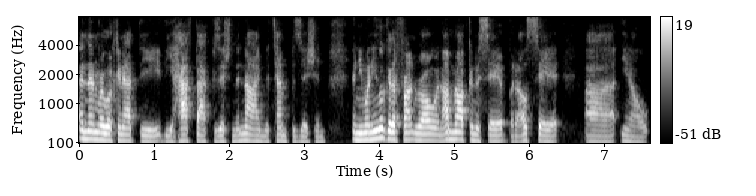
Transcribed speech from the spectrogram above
And then we're looking at the the halfback position, the nine, the 10 position. And when you look at the front row, and I'm not going to say it, but I'll say it, uh, you know,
